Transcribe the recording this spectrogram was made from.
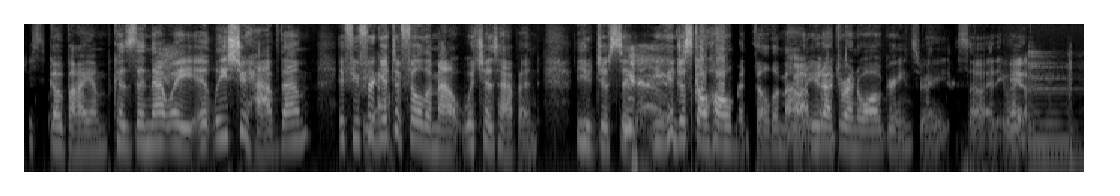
Just go buy them because then that way at least you have them. If you forget yeah. to fill them out, which has happened, you just uh, you can just go home and fill them out. Yeah. You don't have to run to Walgreens, right? So anyway. Yeah.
